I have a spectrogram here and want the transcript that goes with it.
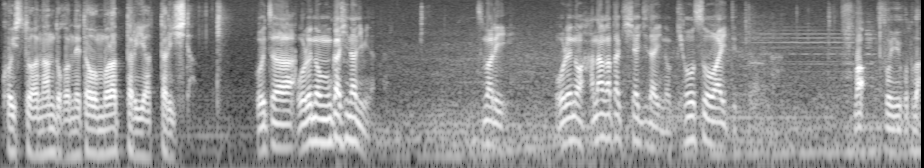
こいつとは何度かネタをもらったりやったりした。こいつは俺の昔なじみなんだ。つまり俺の花形記者時代の競争相手ってわけだ。まあそういうことだ。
